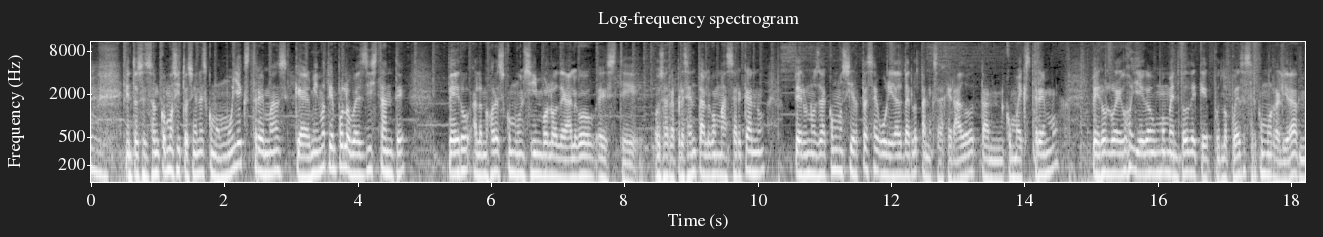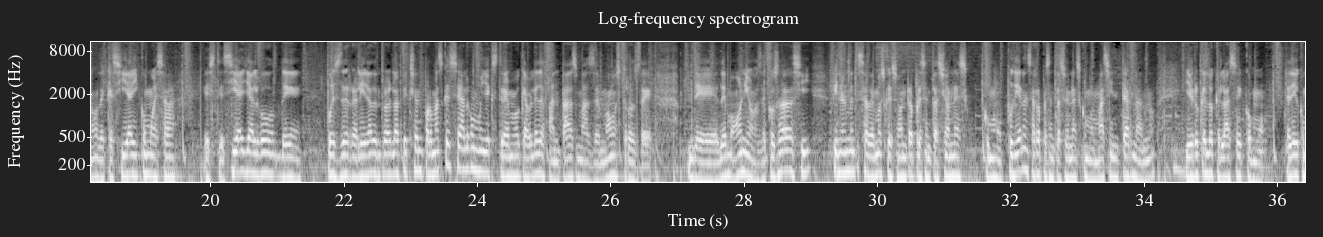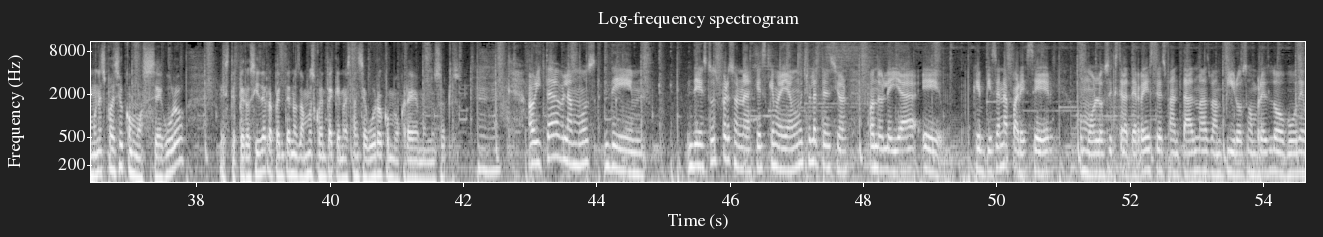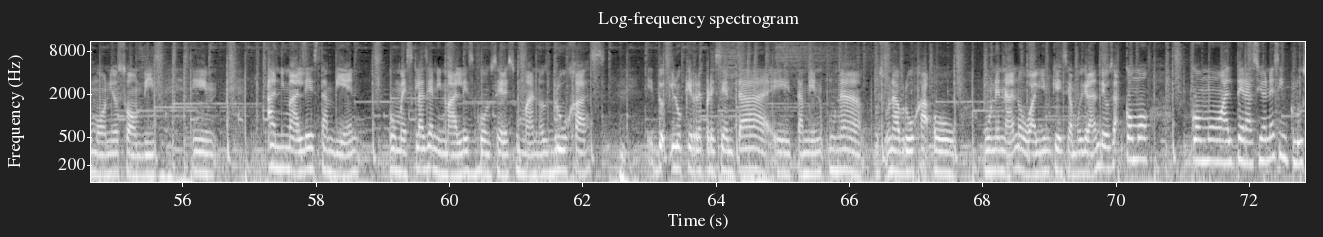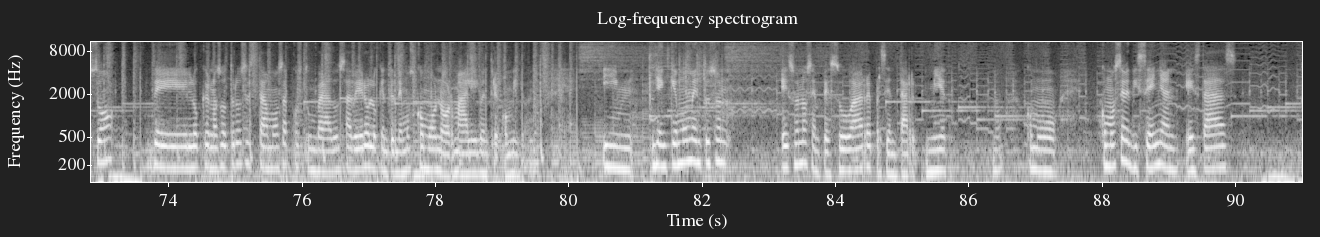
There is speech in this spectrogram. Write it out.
Entonces son como situaciones como muy extremas que al mismo tiempo lo ves distante, pero a lo mejor es como un símbolo de algo, este, o sea, representa algo más cercano, pero nos da como cierta seguridad verlo tan exagerado, tan como extremo, pero luego llega un momento de que pues lo puedes hacer como realidad, ¿no? De que sí hay como esa, este, sí hay algo de pues de realidad dentro de la ficción, por más que sea algo muy extremo, que hable de fantasmas, de monstruos, de, de demonios, de cosas así, finalmente sabemos que son representaciones como pudieran ser representaciones como más internas, ¿no? Y yo creo que es lo que lo hace como, te digo, como un espacio como seguro, este, pero sí de repente nos damos cuenta que no es tan seguro como creemos nosotros. Ujú. Ahorita hablamos de, de estos personajes que me llaman mucho la atención cuando leía eh, que empiezan a aparecer como los extraterrestres, fantasmas, vampiros, hombres lobo, demonios, zombies, animales también, o mezclas de animales con seres humanos, brujas, lo que representa eh, también una, pues una bruja o un enano o alguien que sea muy grande, o sea, como como alteraciones incluso de lo que nosotros estamos acostumbrados a ver o lo que entendemos como normal y lo entrecomillo, ¿no? Y, y en qué momento eso, eso nos empezó a representar miedo, ¿no? Como cómo se diseñan estas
